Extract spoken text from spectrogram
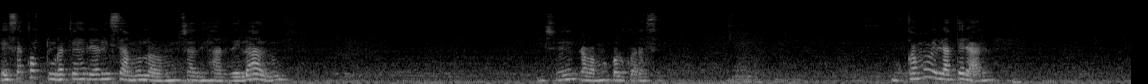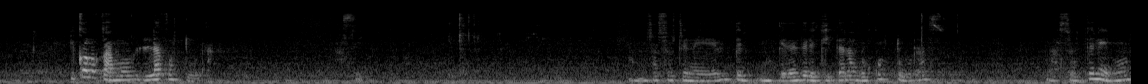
Esa costura que realizamos la vamos a dejar de lado. Eso es, la vamos a colocar así. Buscamos el lateral y colocamos la costura. Así. A sostener, nos queden derechitas las dos costuras. Las sostenemos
